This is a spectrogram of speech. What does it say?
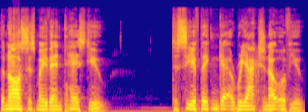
The narcissist may then test you to see if they can get a reaction out of you.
